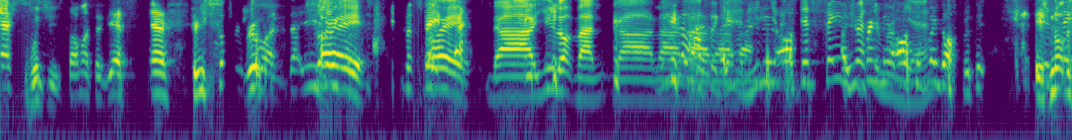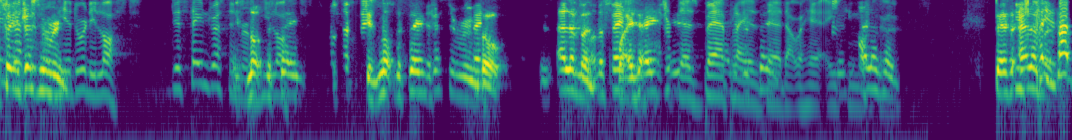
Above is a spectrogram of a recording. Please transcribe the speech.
Yes. Would you? Someone said yes. Yes. Who's sorry, rewind. Is that? Sorry, Mistakes. sorry. Nah, you lot, man. Nah, nah. You lot nah, are forgetting. He, you know, this same dressing room, Arsene yeah. Wenger for the- It's not the same dressing room. He had already lost. The same dressing It's room, not he the lost. same. It's not the same It's dressing the room same. though. There's elements. not the same. but it's- it's- There's bare players the there that were here 18 months ago. elements. There's He's, elements. he's, had,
